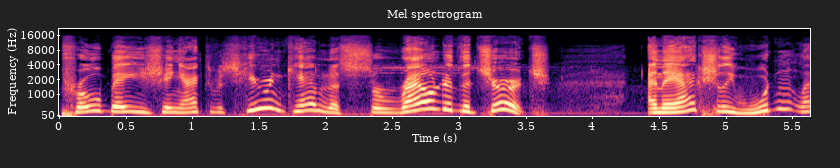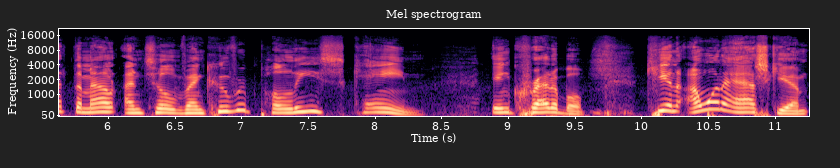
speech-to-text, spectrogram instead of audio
pro Beijing activists here in Canada surrounded the church, and they actually wouldn't let them out until Vancouver police came. Incredible. Keean, I want to ask you,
